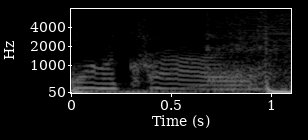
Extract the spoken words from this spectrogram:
Wanna cry.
